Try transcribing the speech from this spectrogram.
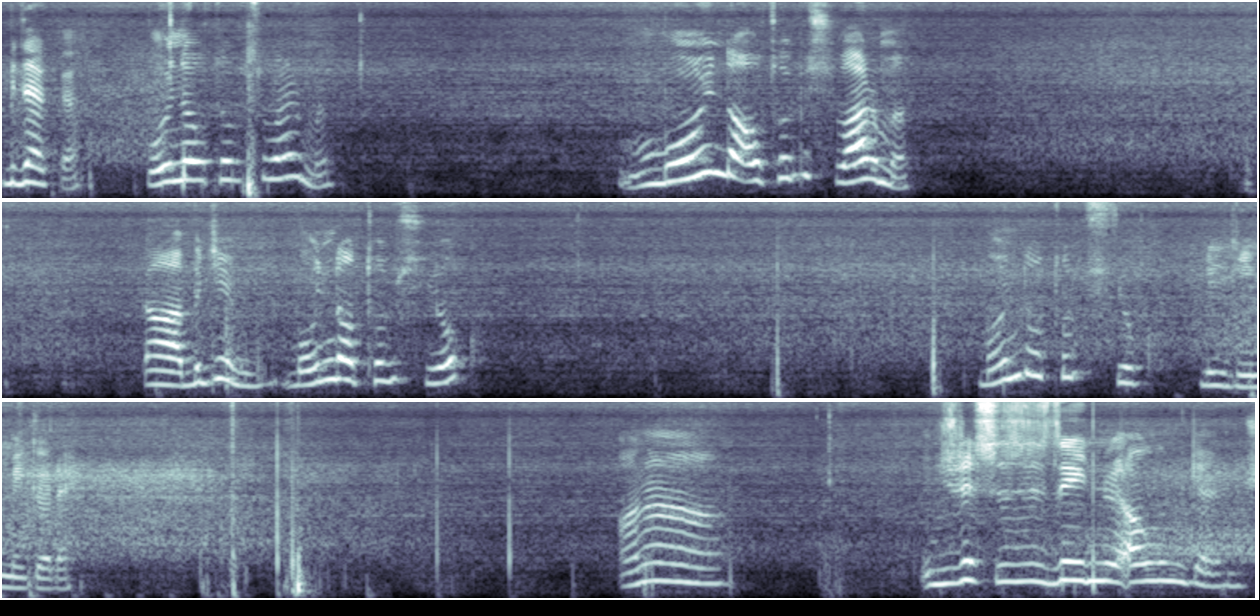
Bir dakika. Bu oyunda otobüs var mı? Bu oyunda otobüs var mı? Abicim bu oyunda otobüs yok. Bu oyunda otobüs yok bildiğime göre. Ana. Ücretsiz izleyin alım gelmiş.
